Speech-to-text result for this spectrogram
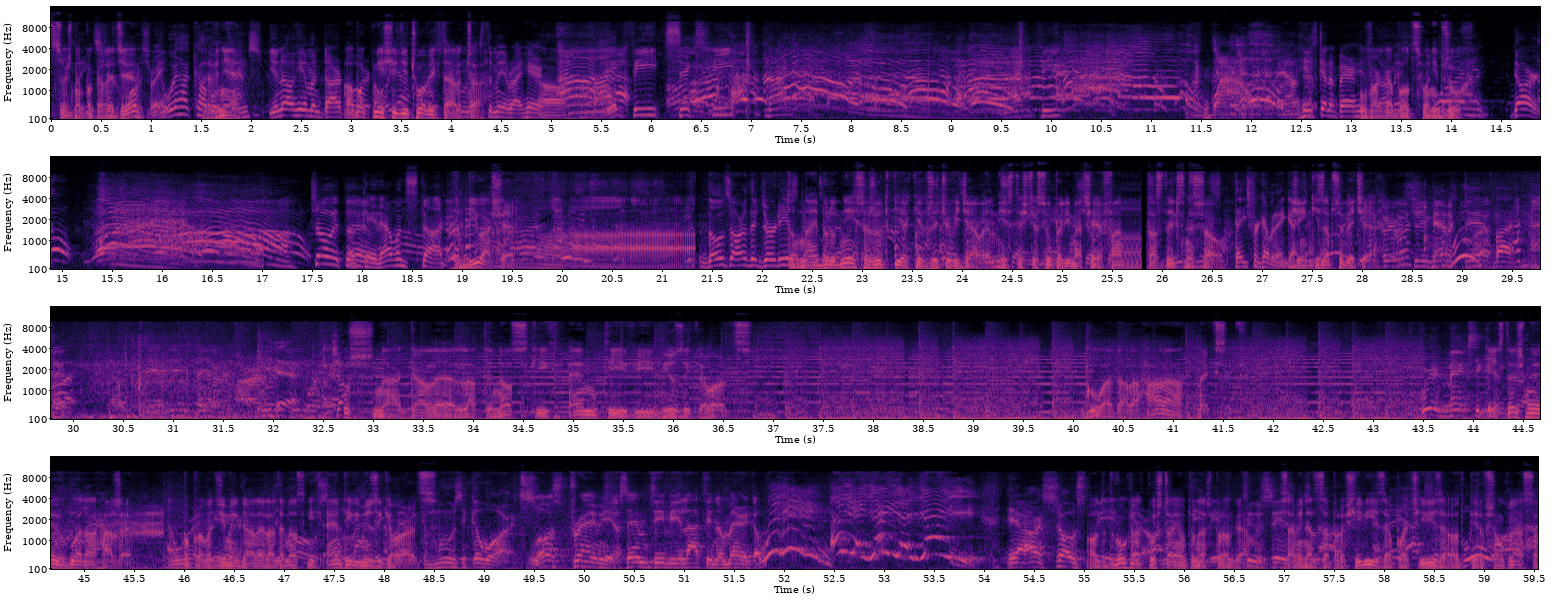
Coś nam pokażecie? Pewnie. Obok mnie siedzi człowiek tarcza. Bear his Uwaga, bo odsłoni brzuch. Wbiła się. To najbrudniejsze rzutki, jakie w życiu widziałem. Jesteście super i macie fantastyczny show. Dzięki za przybycie. Już na galę latynoskich MTV Music Awards. Guadalajara, Meksyk. Jesteśmy w Guadalajarze. Poprowadzimy galę latynoskich MTV Music Awards. Los Premios, MTV Latin America. Od dwóch lat puszczają tu nasz program. Sami nas zaprosili i zapłacili za lot pierwszą klasą.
